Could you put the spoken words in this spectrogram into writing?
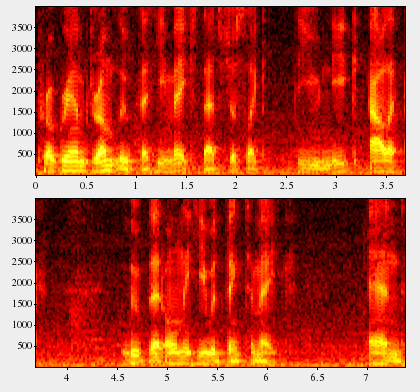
programmed drum loop that he makes. That's just like the unique Alec loop that only he would think to make, and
